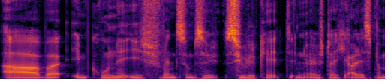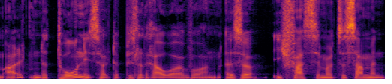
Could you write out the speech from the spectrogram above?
Aber im Grunde ist, wenn es um Asyl geht, in Österreich alles beim Alten. Der Ton ist halt ein bisschen rauer geworden. Also ich fasse mal zusammen.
